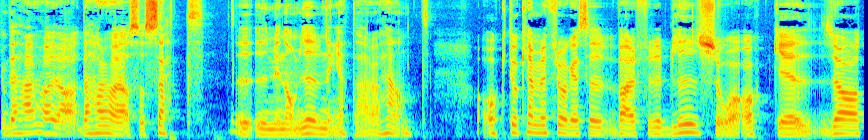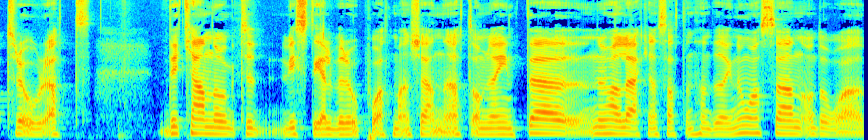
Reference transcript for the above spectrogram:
Det här har jag, det här har jag alltså sett i, i min omgivning att det här har hänt. Och då kan man fråga sig varför det blir så. Och eh, jag tror att det kan nog till viss del bero på att man känner att om jag inte... Nu har läkaren satt den här diagnosen och då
